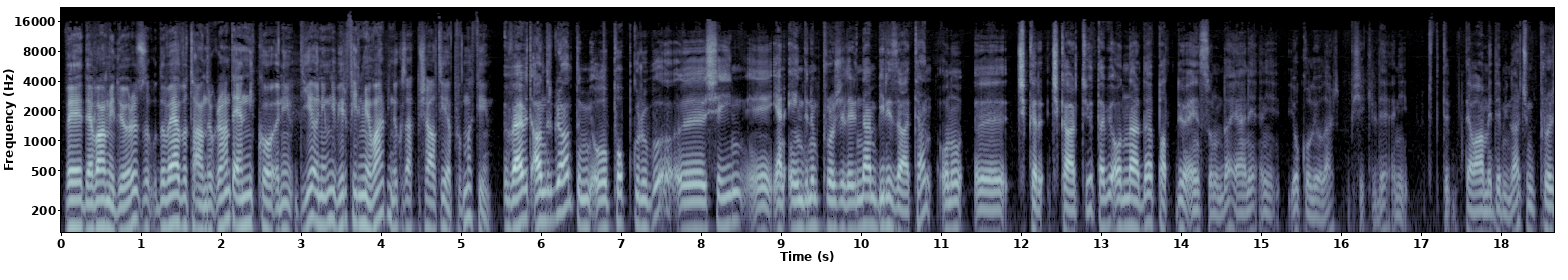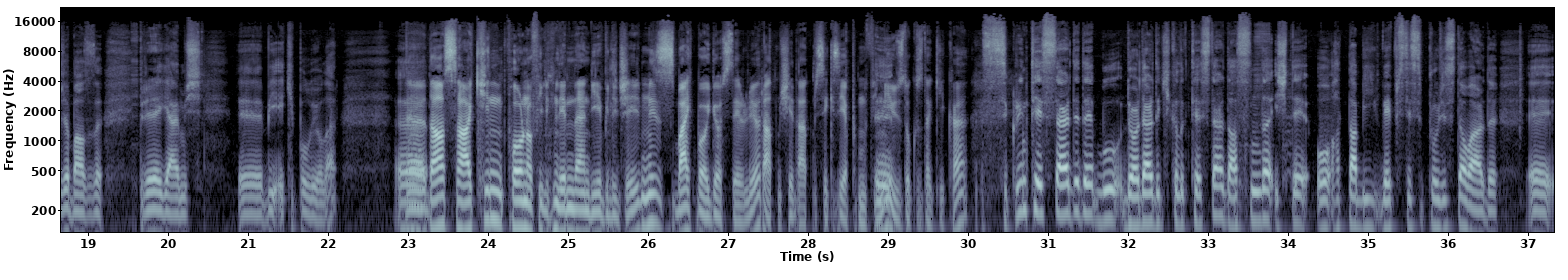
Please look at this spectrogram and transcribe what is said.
Ve devam ediyoruz. The Velvet Underground and Nico diye önemli bir filmi var. 1966 yapımı film. Velvet Underground o pop grubu e, şeyin e, yani Andy'nin projelerinden biri zaten. Onu e, çıkar, çıkartıyor. Tabii onlar da patlıyor en sonunda. Yani hani yok oluyorlar bir şekilde. Hani de- devam edemiyorlar. Çünkü proje bazlı bir araya gelmiş bir ekip oluyorlar. E, Ee, daha sakin porno filmlerinden diyebileceğimiz Bike Boy gösteriliyor. 67-68 yapımı filmi Ee, 109 dakika. Screen testlerde de bu dörder dakikalık testler de aslında işte o hatta bir web sitesi projesi de vardı. Ee,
